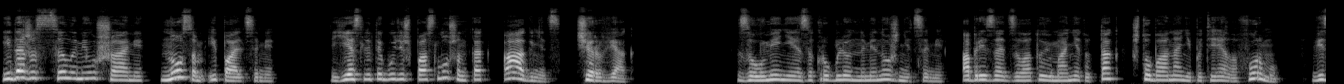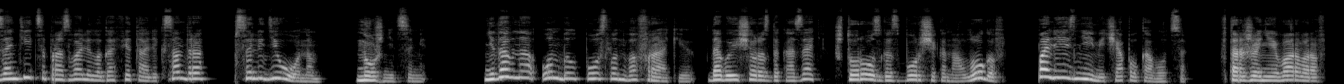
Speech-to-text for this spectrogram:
и даже с целыми ушами, носом и пальцами, если ты будешь послушен, как агнец, червяк». За умение закругленными ножницами обрезать золотую монету так, чтобы она не потеряла форму, византийцы прозвали логофета Александра псалидионом, ножницами. Недавно он был послан во Фракию, дабы еще раз доказать, что розга сборщика налогов полезнее меча полководца. Вторжение варваров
